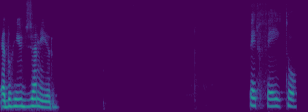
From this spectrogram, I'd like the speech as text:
é, do Rio de Janeiro. Perfeito.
